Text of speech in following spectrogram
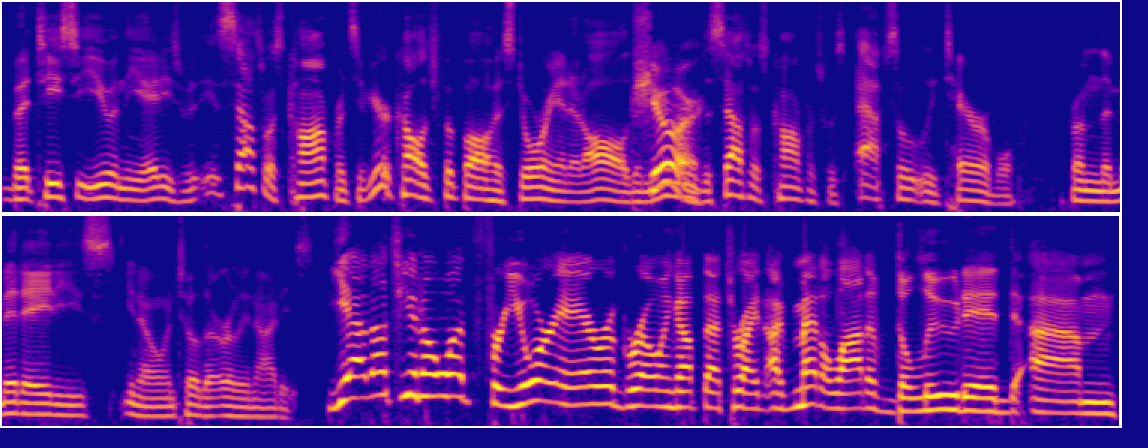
but TCU in the '80s was Southwest Conference. If you're a college football historian at all, then you Sure. know the Southwest Conference was absolutely terrible from the mid '80s, you know, until the early '90s. Yeah, that's you know what for your era growing up. That's right. I've met a lot of deluded um,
